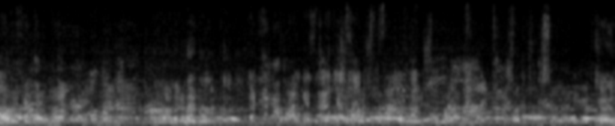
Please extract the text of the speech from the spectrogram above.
ఆరోగ్యపరంగా నేను అడగలేదు తను చూస్తాను ఆయన ఏడ్చాడు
